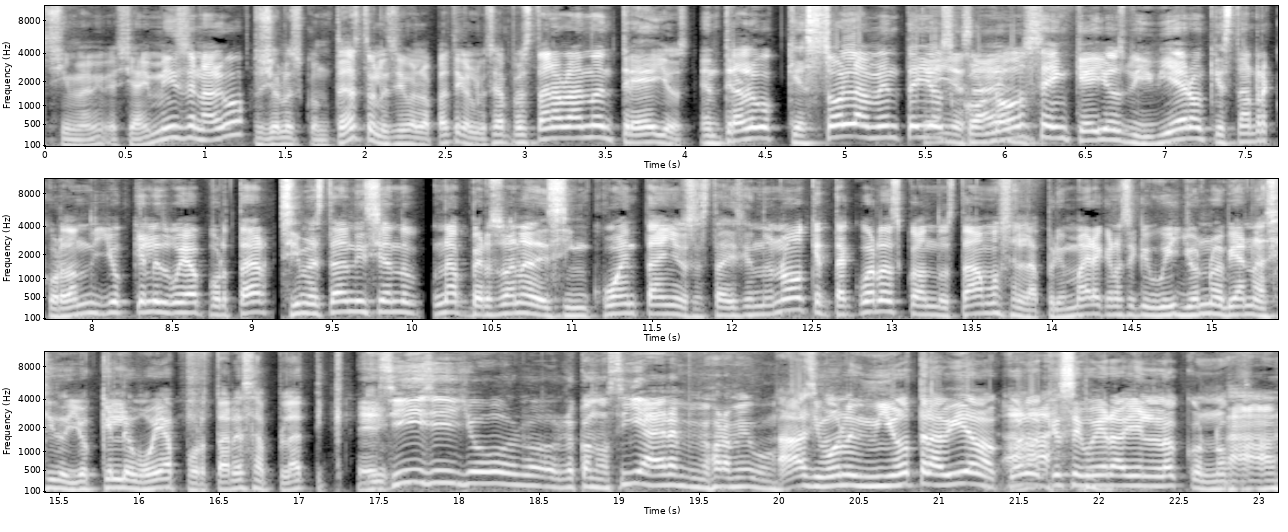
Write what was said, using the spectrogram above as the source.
si, me- si a mí me dicen algo, pues yo les contesto, les digo la plática, lo que sea. Pero están hablando entre ellos. Entre algo que solamente ellos, saben. conocen, que ellos vivieron, que están recordando. ¿Y yo qué les voy a aportar? Si me están diciendo, una persona de 50 años está diciendo, no, que te acuerdas cuando estábamos en la primaria, que no sé qué, güey, yo no había nacido. ¿Yo qué le voy a aportar a esa plática? Eh, Y- sí, sí, yo lo, lo conocía, era mi mejor amigo. Ah, Simón, en mi otra vida me acuerdo Ah. que ese güey era bien loco, ¿no? Ah,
